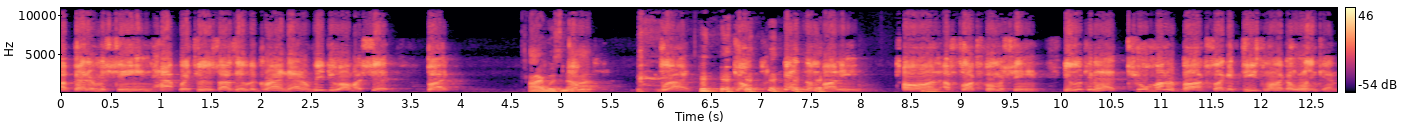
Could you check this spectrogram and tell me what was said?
a better machine halfway through, so I was able to grind down and redo all my shit. But I was don't, not. right, don't spend the money on a flexible machine. You're looking at two hundred bucks for like a decent one, like a Lincoln,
